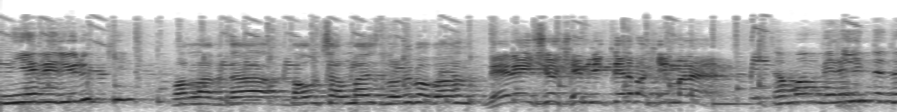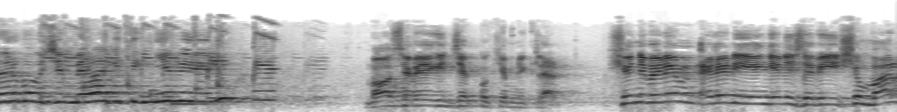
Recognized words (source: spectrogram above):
Niye veriyorum ki? Vallahi bir daha davul çalmayız Nuri baba. Verin şu kimlikleri bakayım bana. Tamam verelim de Nuri Babacığım merak ettik niye veriyorum? Muhasebeye gidecek bu kimlikler. Şimdi benim Eleni yengenizle bir işim var.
